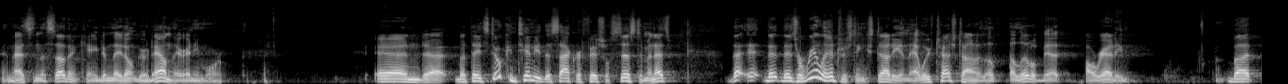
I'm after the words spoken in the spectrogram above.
and that's in the southern kingdom. They don't go down there anymore. And uh, but they still continued the sacrificial system, and that's that, that, there's a real interesting study in that. We've touched on it a, a little bit already, but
